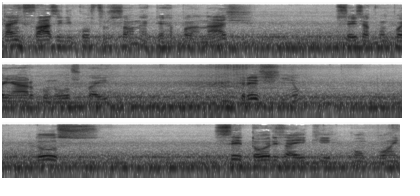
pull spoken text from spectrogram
Tá em fase de construção, né? Terraplanagem. Vocês acompanharam conosco aí um trechinho dos setores aí que compõem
